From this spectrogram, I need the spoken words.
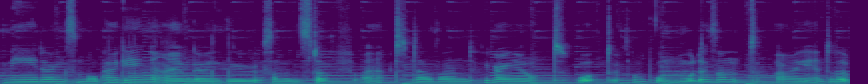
Is me doing some more packing. I'm going through some of the stuff at Dad's End, figuring out what is important and what isn't. I ended up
